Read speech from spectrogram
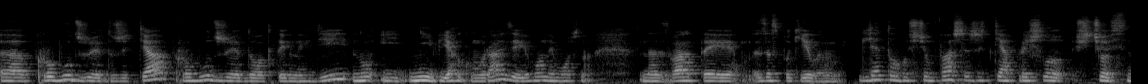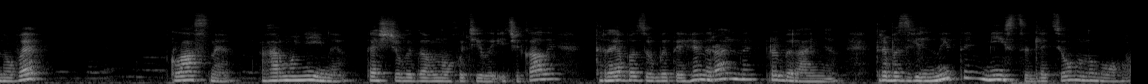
е, пробуджує до життя, пробуджує до активних дій. Ну і ні в якому разі його не можна назвати заспокійливим. Для того, щоб в ваше життя прийшло щось нове, класне, гармонійне, те, що ви давно хотіли і чекали, треба зробити генеральне прибирання. Треба звільнити місце для цього нового.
